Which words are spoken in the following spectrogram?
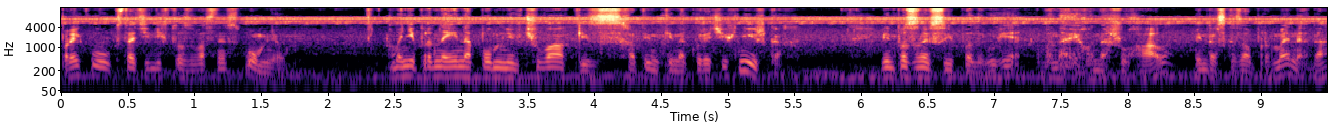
про яку, кстати, ніхто з вас не вспомнив. Мені про неї напомнив чувак із хатинки на курячих ніжках. Він позвонив своїй подругі, вона його нашугала, він розказав про мене, да?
